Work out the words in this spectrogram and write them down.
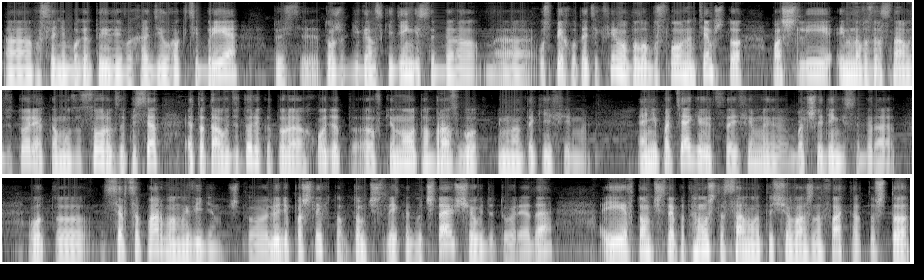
а «Последний богатырь» выходил в октябре, то есть э, тоже гигантские деньги собирал. Э, успех вот этих фильмов был обусловлен тем, что пошли именно возрастная аудитория, кому за 40, за 50, это та аудитория, которая ходит э, в кино там раз в год, именно на такие фильмы. И они подтягиваются, и фильмы большие деньги собирают. Вот «Сердце Парма» мы видим, что люди пошли, в том, в том числе как бы читающая аудитория, да, и в том числе потому, что самый вот еще важный фактор, то, что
